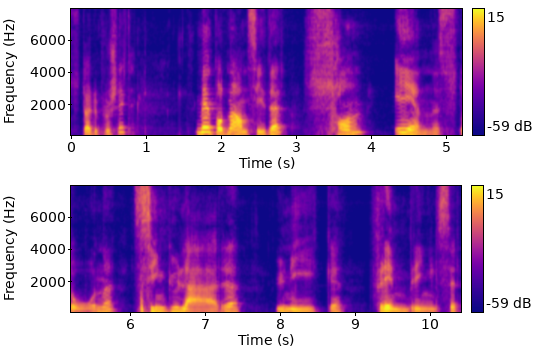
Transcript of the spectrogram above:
større prosjekt. Men på den annen side som enestående, singulære, unike frembringelser,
